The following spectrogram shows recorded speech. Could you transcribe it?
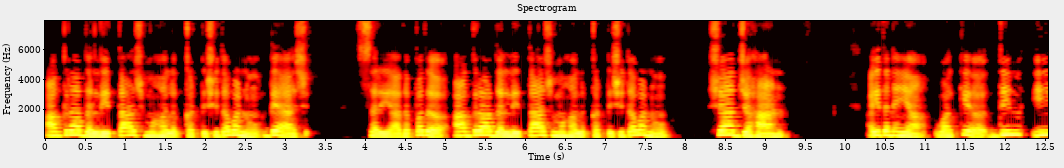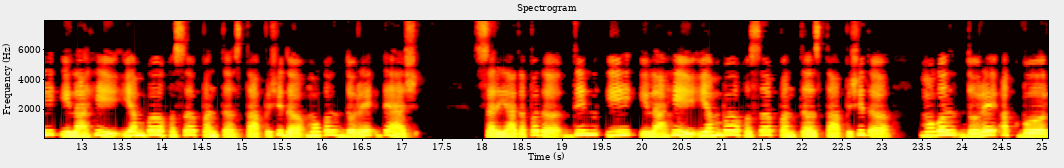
ಆಗ್ರಾದಲ್ಲಿ ತಾಜ್ ಮಹಲ್ ಕಟ್ಟಿಸಿದವನು ಡ್ಯಾಶ್. ಸರಿಯಾದ ಪದ ಆಗ್ರಾದಲ್ಲಿ ತಾಜ್ ಮಹಲ್ ಕಟ್ಟಿಸಿದವನು ಶಾಜಹಾನ್ ಐದನೆಯ ವಾಕ್ಯ, ದಿನ್ ಇ ಇಲಾಹಿ ಎಂಬ ಹೊಸ ಪಂಥ ಸ್ಥಾಪಿಸಿದ ಮೊಘಲ್ ದೊರೆ ಡ್ಯಾಶ್. ಸರಿಯಾದ ಪದ, ದಿನ್ ಇ ಇಲಾಹಿ ಎಂಬ ಹೊಸ ಪಂಥ ಸ್ಥಾಪಿಸಿದ ಮೊಘಲ್ ದೊರೆ ಅಕ್ಬರ್.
